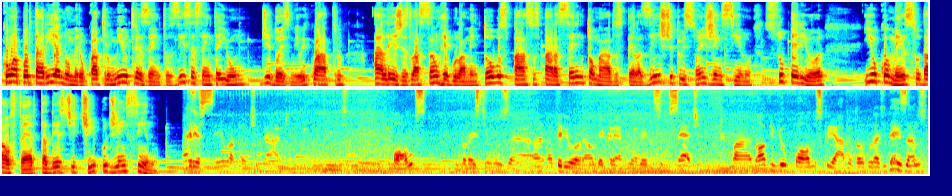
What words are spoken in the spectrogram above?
Com a portaria número 4361 de 2004, a legislação regulamentou os passos para serem tomados pelas instituições de ensino superior e o começo da oferta deste tipo de ensino. Cresceu a quantidade de polos, então nós tínhamos, uh, anterior ao decreto 957, uma, 9 mil polos criados. Então, durante 10 anos,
